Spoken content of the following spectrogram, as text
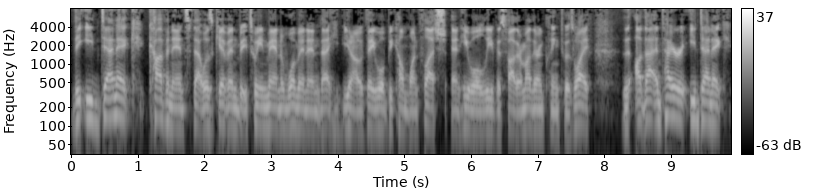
the Edenic covenant that was given between man and woman, and that you know they will become one flesh, and he will leave his father and mother and cling to his wife. Uh, that entire Edenic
